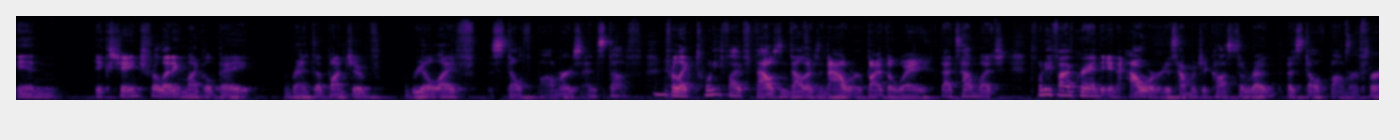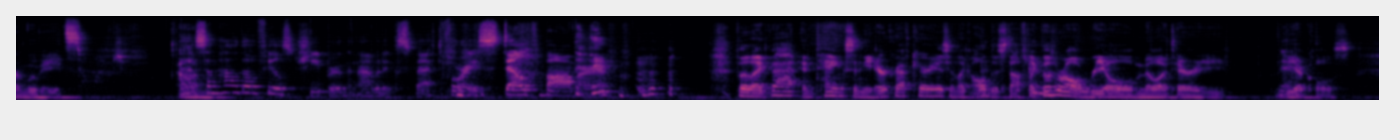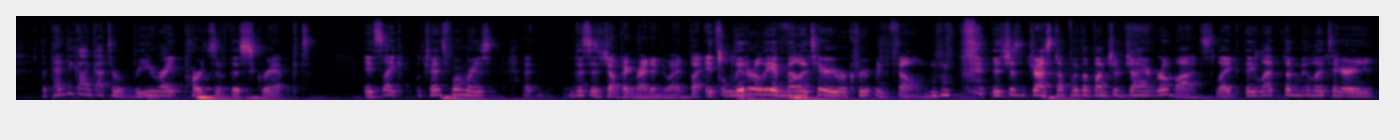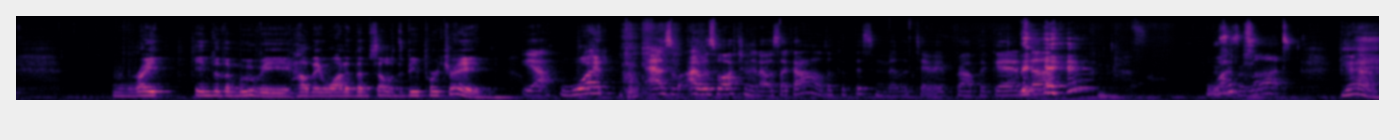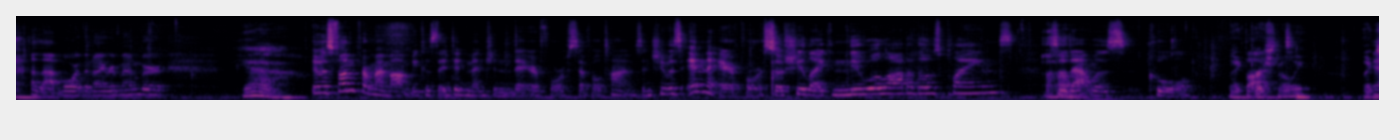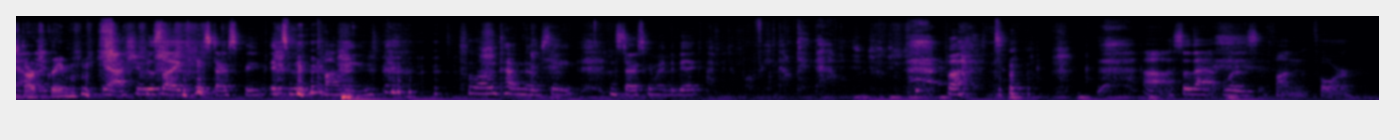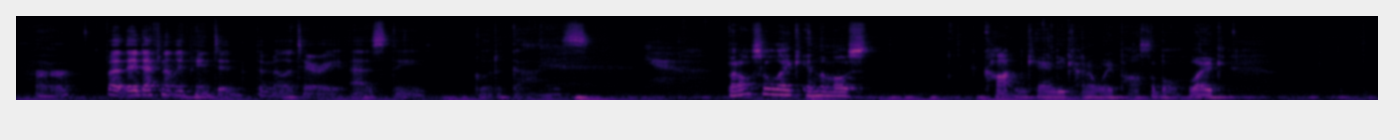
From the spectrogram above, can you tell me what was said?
in exchange for letting Michael Bay rent a bunch of real life stealth bombers and stuff mm-hmm. for like $25,000 an hour, by the way. That's how much 25 grand an hour is how much it costs to rent a stealth bomber for a movie. So. That Um, somehow though feels cheaper than I would expect for a stealth bomber. But like that and tanks and the aircraft carriers and like all this stuff, like those were all real military Yeah. vehicles. The Pentagon got to rewrite parts of the script. It's like Transformers. uh, This is jumping right into it, but it's literally a military recruitment film. it's just dressed up with a bunch of giant robots. Like they let the military write into the movie how they wanted themselves to be portrayed. yeah. What? As I was watching it, I was like, "Ah, look at this military propaganda." What? This is a lot. Yeah. A lot more than I remember. Yeah. It was fun for my mom because they did mention the Air Force several times, and she was in the Air Force, so she like knew a lot of those planes. So Uh-huh. that was cool. Like But- personally, like Yeah, like- Starscream. Yeah, she was like, "Hey, Starscream, it's me, Colleen. Long time no see." And Starscream had to be like, "I'm in a movie, not now." But uh, so that was fun for her. But they definitely painted the military as the good guys. Yeah. But also like in the most cotton candy kind of way possible. Like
